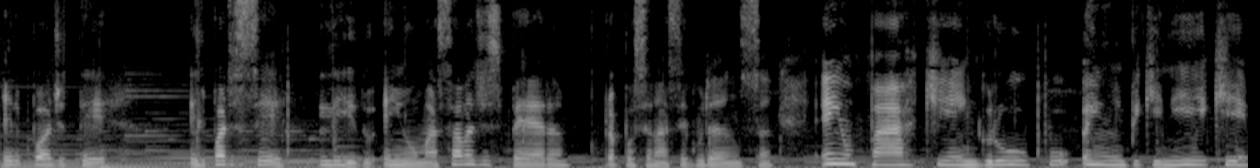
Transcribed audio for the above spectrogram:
Ele pode ter, ele pode ser lido em uma sala de espera, proporcionar segurança, em um parque, em grupo, em um piquenique,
